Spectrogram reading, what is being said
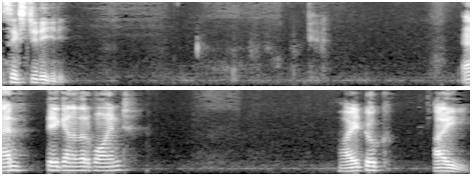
Sixty degree. and take another point I took I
